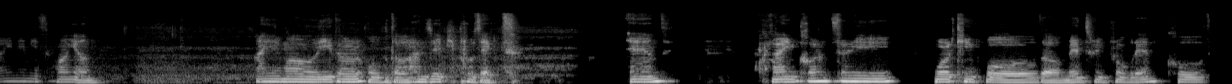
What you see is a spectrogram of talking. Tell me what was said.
My name is Hwang Yeon. I am a leader of the HanJP project, and I'm currently working for the mentoring program called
